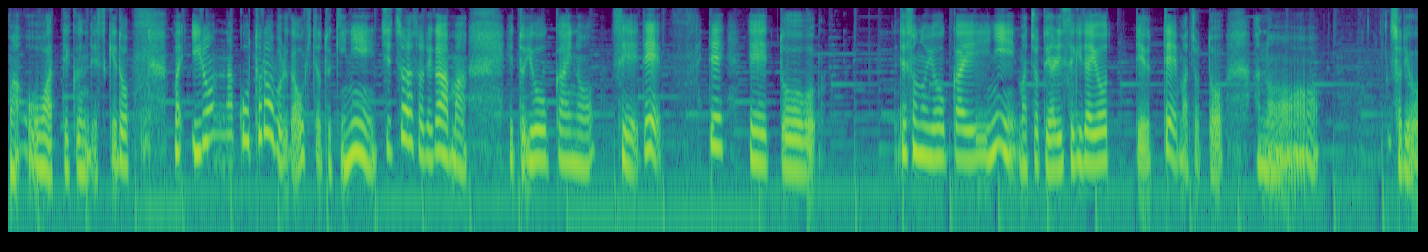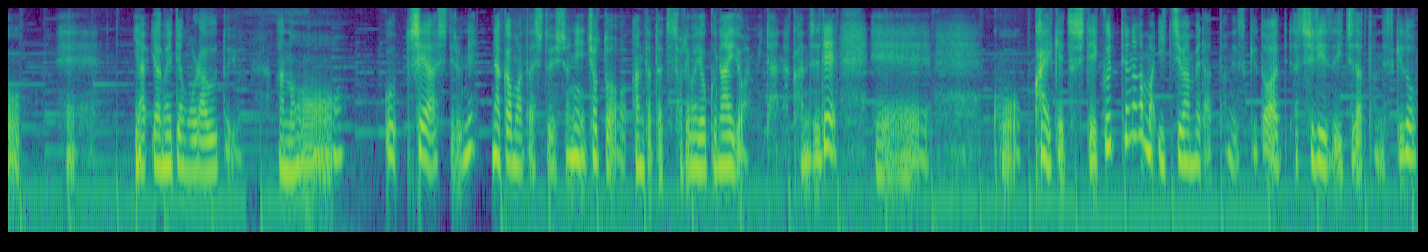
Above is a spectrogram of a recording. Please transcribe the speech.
まあ、終わっていくんですけど、まあ、いろんなこうトラブルが起きた時に実はそれが、まあえっと、妖怪のせいでで,、えっとでその妖怪に、まあ、ちょっとやりすぎだよって言って、まあ、ちょっと、あのー、それをえー、ややめてもらうという、あのー、シェアしてるね仲間たちと一緒にちょっとあんたたちそれは良くないよみたいな感じで、えー、こう解決していくっていうのがまあ1話目だったんですけどシリーズ1だったんですけど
